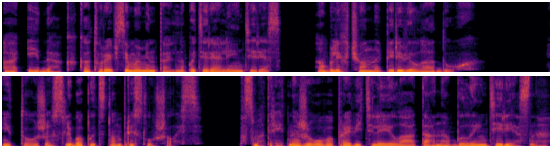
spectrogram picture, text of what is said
а Ида, к которой все моментально потеряли интерес, облегченно перевела дух и тоже с любопытством прислушалась. Посмотреть на живого правителя Илаатана было интересно.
